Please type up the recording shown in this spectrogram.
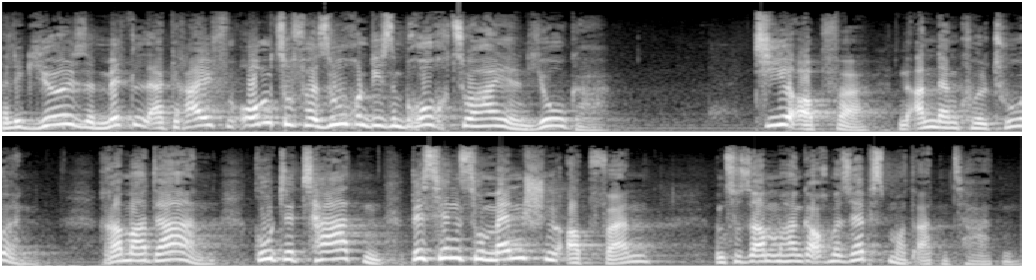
religiöse Mittel ergreifen, um zu versuchen, diesen Bruch zu heilen. Yoga, Tieropfer in anderen Kulturen. Ramadan, gute Taten, bis hin zu Menschenopfern im Zusammenhang auch mit Selbstmordattentaten.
